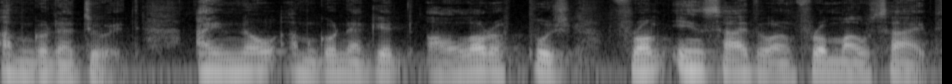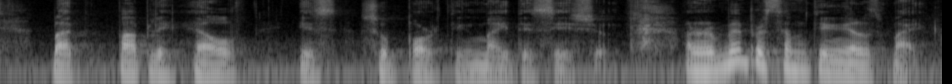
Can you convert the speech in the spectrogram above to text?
I'm going to do it. I know I'm going to get a lot of push from inside and from outside, but public health is supporting my decision. And remember something else, Mike.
